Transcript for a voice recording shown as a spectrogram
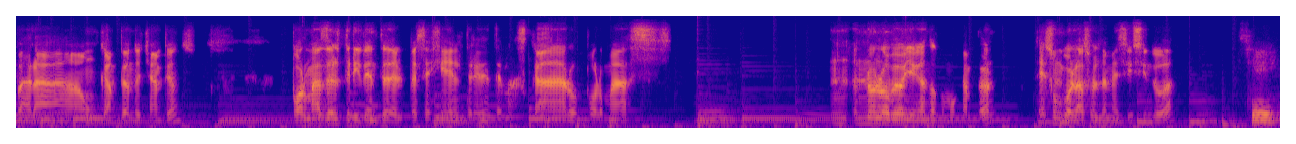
para un campeón de Champions. Por más del tridente del PSG, el tridente más caro, por más... No lo veo llegando como campeón. Es un golazo el de Messi, sin duda. Sí.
